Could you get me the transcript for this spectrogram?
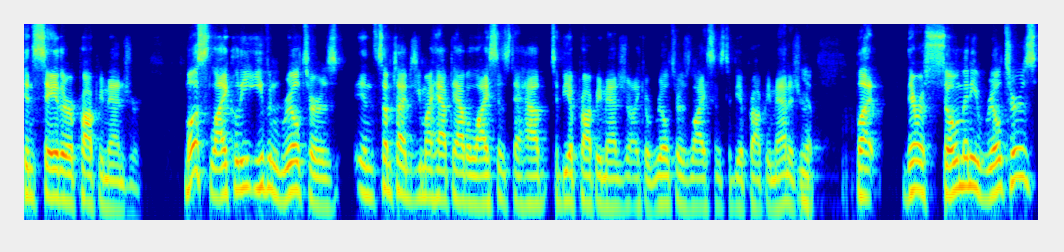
can say they're a property manager. Most likely, even realtors, and sometimes you might have to have a license to have to be a property manager, like a realtor's license to be a property manager. Yep. But there are so many realtors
